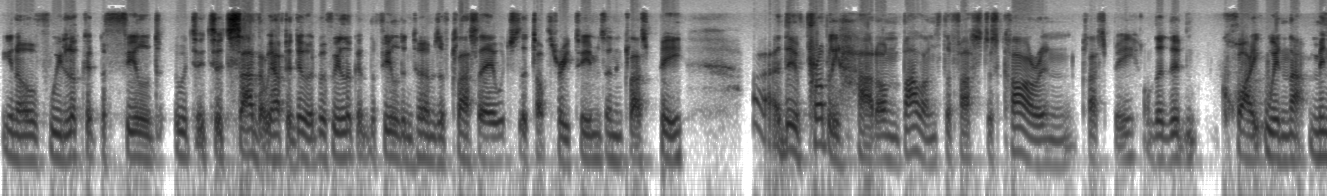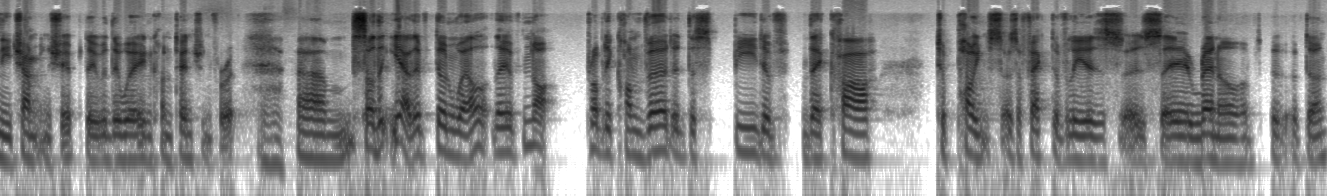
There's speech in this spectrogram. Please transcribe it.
you know, if we look at the field, which it's it's sad that we have to do it, but if we look at the field in terms of Class A, which is the top three teams, and in Class B, uh, they've probably had on balance the fastest car in Class B, although they didn't quite win that mini championship. They were they were in contention for it. Um, so that yeah, they've done well. They've not probably converted the speed of their car to points as effectively as as say Renault have, have done,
